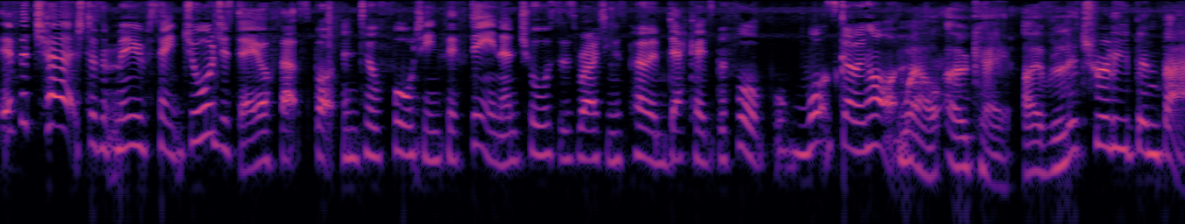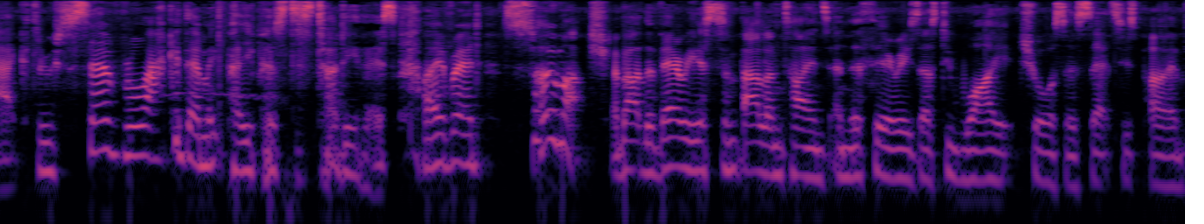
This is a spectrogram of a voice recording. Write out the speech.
if the church doesn't move St. George's Day off that spot until 1415 and Chaucer's writing his poem decades before, what's going on? Well, okay. I've literally been back through several academic papers to study this. I've read so much about the various St. Valentines and the theories as to why Chaucer sets his poem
